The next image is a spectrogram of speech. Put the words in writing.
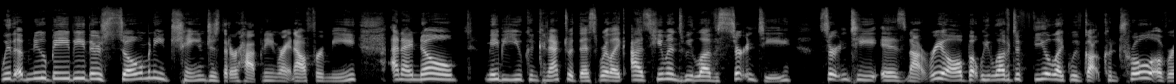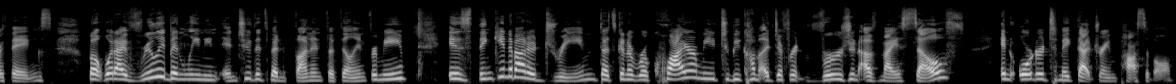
with a new baby. There's so many changes that are happening right now for me. And I know maybe you can connect with this where, like, as humans, we love certainty. Certainty is not real, but we love to feel like we've got control over things things. But what I've really been leaning into that's been fun and fulfilling for me is thinking about a dream that's going to require me to become a different version of myself in order to make that dream possible.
